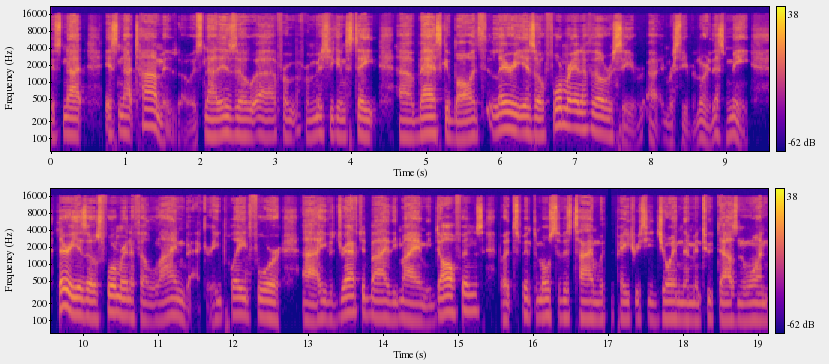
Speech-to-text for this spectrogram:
It's not it's not Tom Izzo. It's not Izzo uh, from from Michigan State uh, basketball. It's Larry Izzo, former NFL receiver. Uh, receiver, Lordy, that's me. Larry Izzo's former NFL linebacker. He played for. Uh, he was drafted by the Miami Dolphins, but spent the most of his time with the Patriots. He joined them in 2001,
